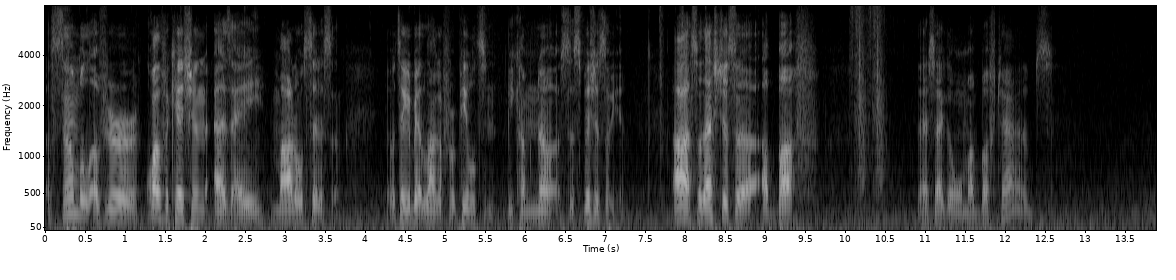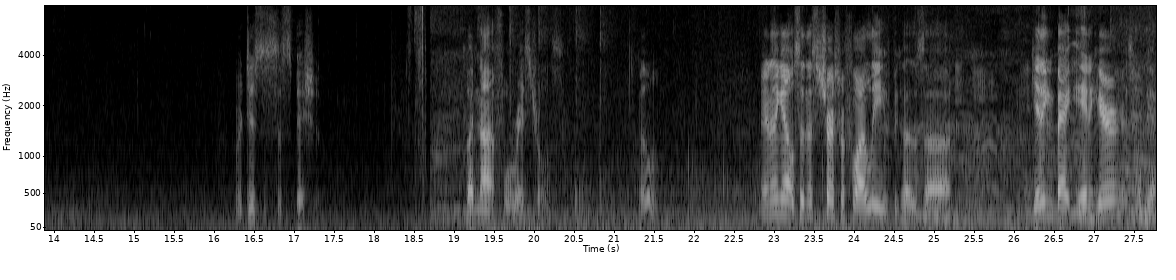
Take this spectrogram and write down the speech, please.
A symbol of your qualification as a model citizen. It will take a bit longer for people to become no, suspicious of you. Ah, so that's just a, a buff. That's how I go on my buff tabs. Reduces suspicion. But not for race trolls. Ooh. Anything else in this church before I leave? Because uh, getting back in here is going to be a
